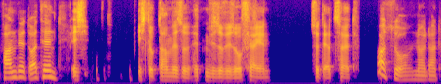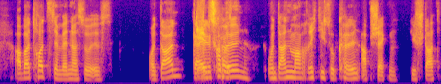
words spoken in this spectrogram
fahren wir dorthin. Ich, ich glaube, da haben wir so, hätten wir sowieso Ferien zu der Zeit. Ach so, na dann. Aber trotzdem, wenn das so ist. Und dann, geil, Gamescom Köln. Und dann mal richtig so Köln abchecken, die Stadt.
